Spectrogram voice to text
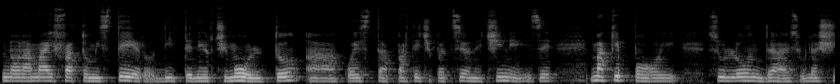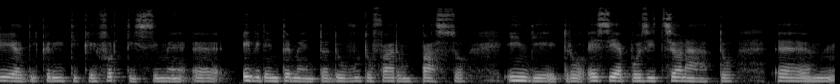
non ha mai fatto mistero di tenerci molto a questa partecipazione cinese, ma che poi sull'onda e sulla scia di critiche fortissime eh, evidentemente ha dovuto fare un passo indietro e si è posizionato ehm,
